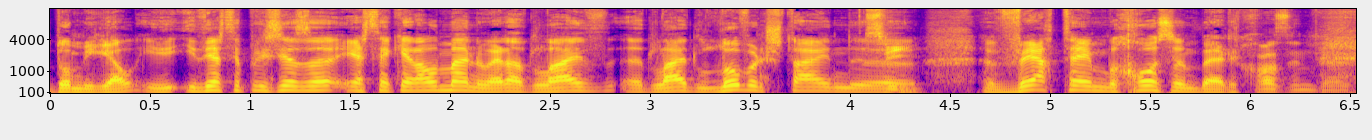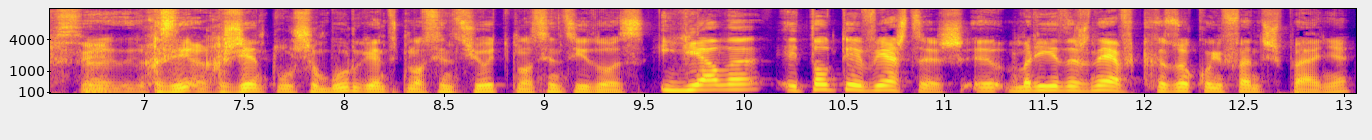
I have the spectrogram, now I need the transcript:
Dom Miguel, e, e, desta princesa, esta é que era alemã, não era Adelaide, Adelaide Lovenstein. Sim Wertheim Rosenberg, Rosenberg sim. regente de Luxemburgo entre 1908 e 1912. E ela então teve estas, eh, Maria das Neves, que casou com o Infante de Espanha,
